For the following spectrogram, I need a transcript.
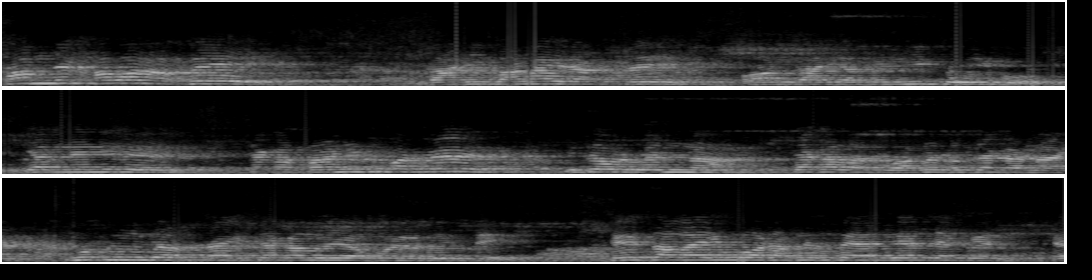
সামনে খাবার আছে গাড়ি বানাই রাখছে। অন গাড়ি আপনি নিতে হইব কেমনে নিবেন? টাকা ছাড়া নিতে পারবেন? নিতে পারবেন না, টাকা লাগবো, আপনার তো টাকা নাই। নতুন ব্যবসায় টাকা লইয়া বয়ে রয়েছে সে চালাইব আর আপনি দেখবেন। সে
